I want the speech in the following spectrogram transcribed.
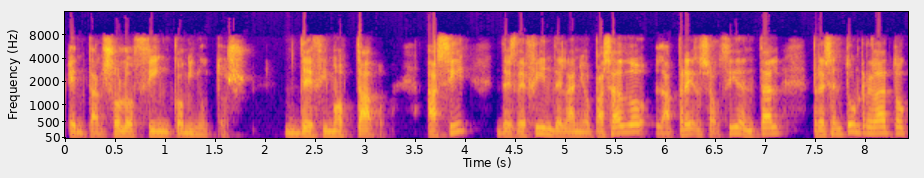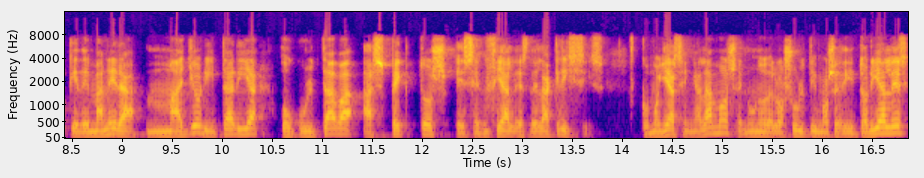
en tan solo cinco minutos. Décimo octavo. Así, desde fin del año pasado, la prensa occidental presentó un relato que de manera mayoritaria ocultaba aspectos esenciales de la crisis. Como ya señalamos en uno de los últimos editoriales,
